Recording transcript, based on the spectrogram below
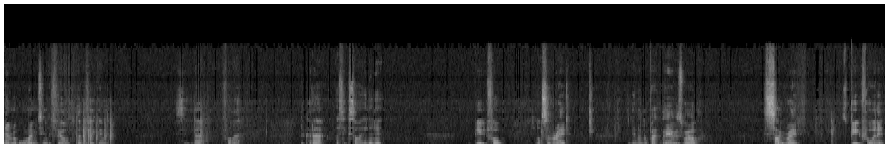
memorable moments in the film. Don't know if you can see that. If I look at that, that's exciting, isn't it? Beautiful. Lots of red. And then on the back there as well. So red. It's beautiful, isn't it?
